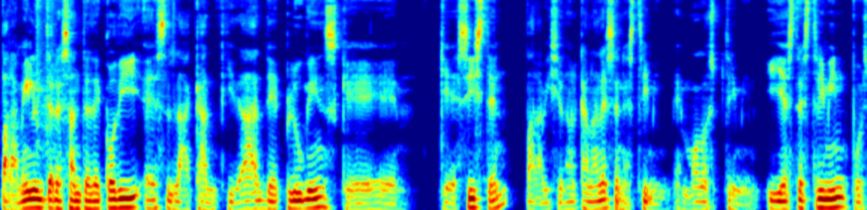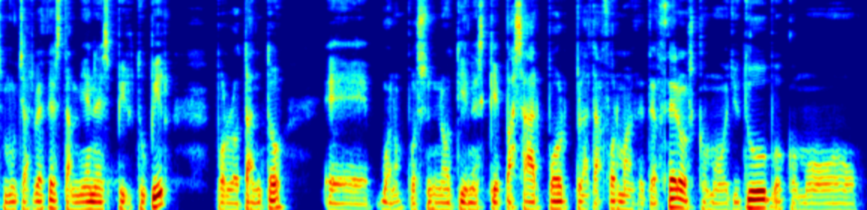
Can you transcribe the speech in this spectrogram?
Para mí lo interesante de Kodi es la cantidad de plugins que, que existen para visionar canales en streaming, en modo streaming. Y este streaming, pues muchas veces también es peer-to-peer, por lo tanto, eh, bueno, pues no tienes que pasar por plataformas de terceros como YouTube o como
